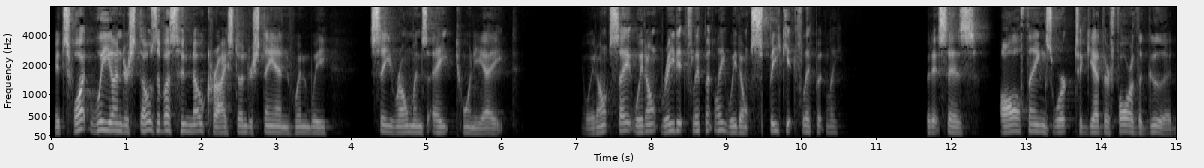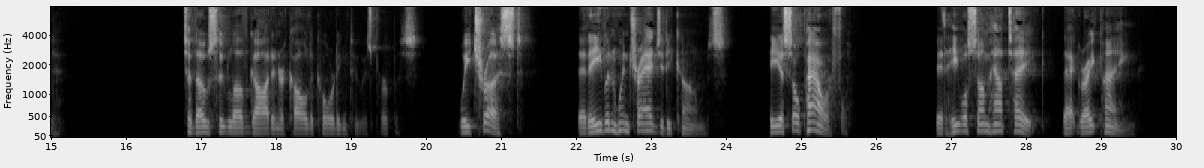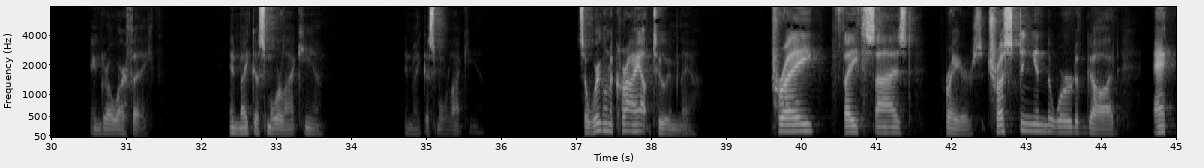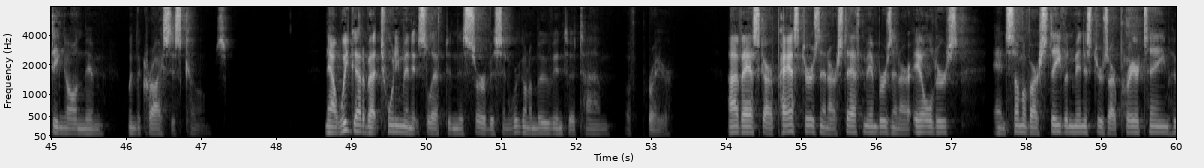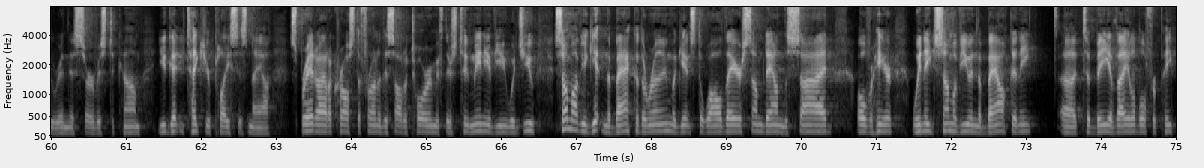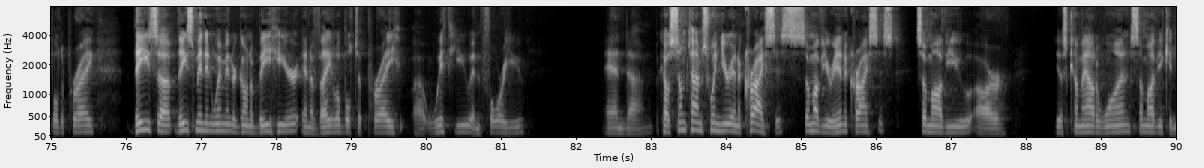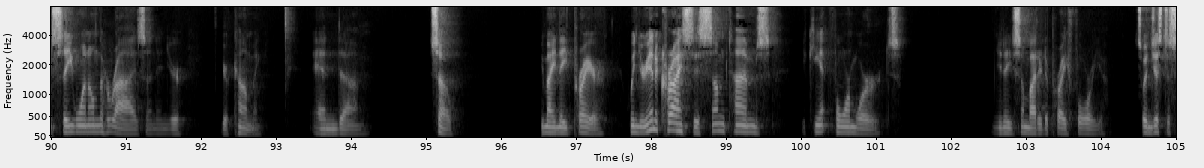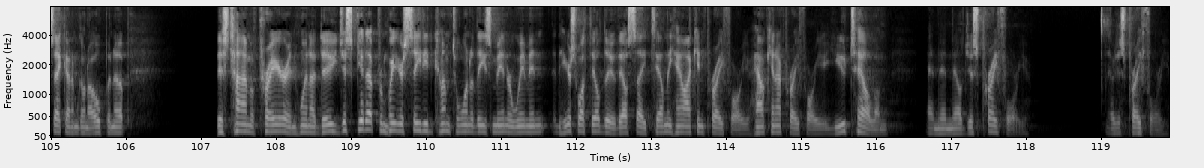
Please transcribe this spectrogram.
It's what we understand, those of us who know Christ understand when we see Romans 8 28. We don't say it, we don't read it flippantly, we don't speak it flippantly. But it says, all things work together for the good to those who love God and are called according to his purpose. We trust that even when tragedy comes, he is so powerful that he will somehow take that great pain and grow our faith and make us more like him and make us more like him. So we're going to cry out to him now. Pray faith sized prayers, trusting in the Word of God, acting on them when the crisis comes. Now, we've got about 20 minutes left in this service, and we're going to move into a time of prayer. I've asked our pastors and our staff members and our elders and some of our Stephen ministers, our prayer team who are in this service to come. You get you take your places now. Spread out across the front of this auditorium. If there's too many of you, would you some of you get in the back of the room against the wall there, some down the side over here. We need some of you in the balcony uh, to be available for people to pray. These, uh, these men and women are going to be here and available to pray uh, with you and for you. And um, because sometimes when you're in a crisis, some of you are in a crisis, some of you are just come out of one, some of you can see one on the horizon and you're, you're coming. And um, so you may need prayer. When you're in a crisis, sometimes you can't form words. You need somebody to pray for you. So, in just a second, I'm going to open up this time of prayer. And when I do, just get up from where you're seated, come to one of these men or women. Here's what they'll do they'll say, Tell me how I can pray for you. How can I pray for you? You tell them, and then they'll just pray for you. They'll just pray for you.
